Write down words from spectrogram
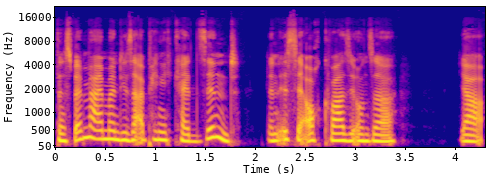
dass wenn wir einmal in dieser Abhängigkeit sind, dann ist ja auch quasi unser ja,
